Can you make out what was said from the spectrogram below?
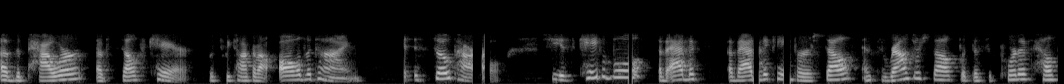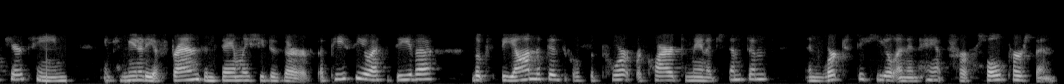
of the power of self care, which we talk about all the time. It is so powerful. She is capable of, adv- of advocating for herself and surrounds herself with the supportive healthcare team and community of friends and family she deserves. A PCOS diva looks beyond the physical support required to manage symptoms and works to heal and enhance her whole person,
